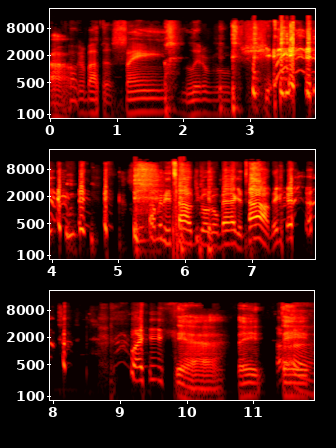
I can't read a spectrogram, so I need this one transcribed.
Um, Talking about the same literal shit. How many times you gonna go back in time, nigga? like, yeah, they they uh,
